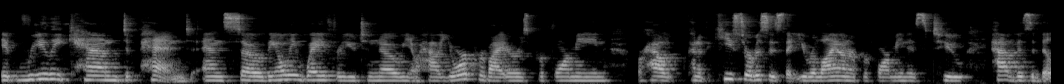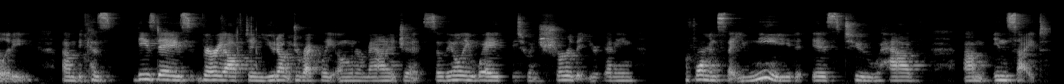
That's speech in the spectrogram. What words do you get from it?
It really can depend. And so the only way for you to know, you know, how your provider is performing or how kind of the key services that you rely on are performing is to have visibility. Um, because these days, very often you don't directly own or manage it. So the only way to ensure that you're getting performance that you need is to have um, insight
